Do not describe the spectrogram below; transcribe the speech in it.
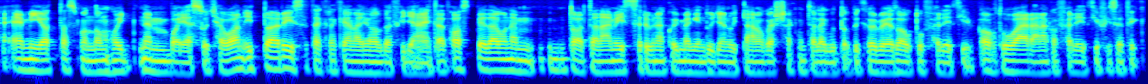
emiatt azt mondom, hogy nem baj ez, hogyha van. Itt a részletekre kell nagyon odafigyelni. Tehát azt például nem tartanám észszerűnek, hogy megint ugyanúgy támogassák, mint a legutóbbi körben, hogy az autó, felét, autó árának a felét kifizetik.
